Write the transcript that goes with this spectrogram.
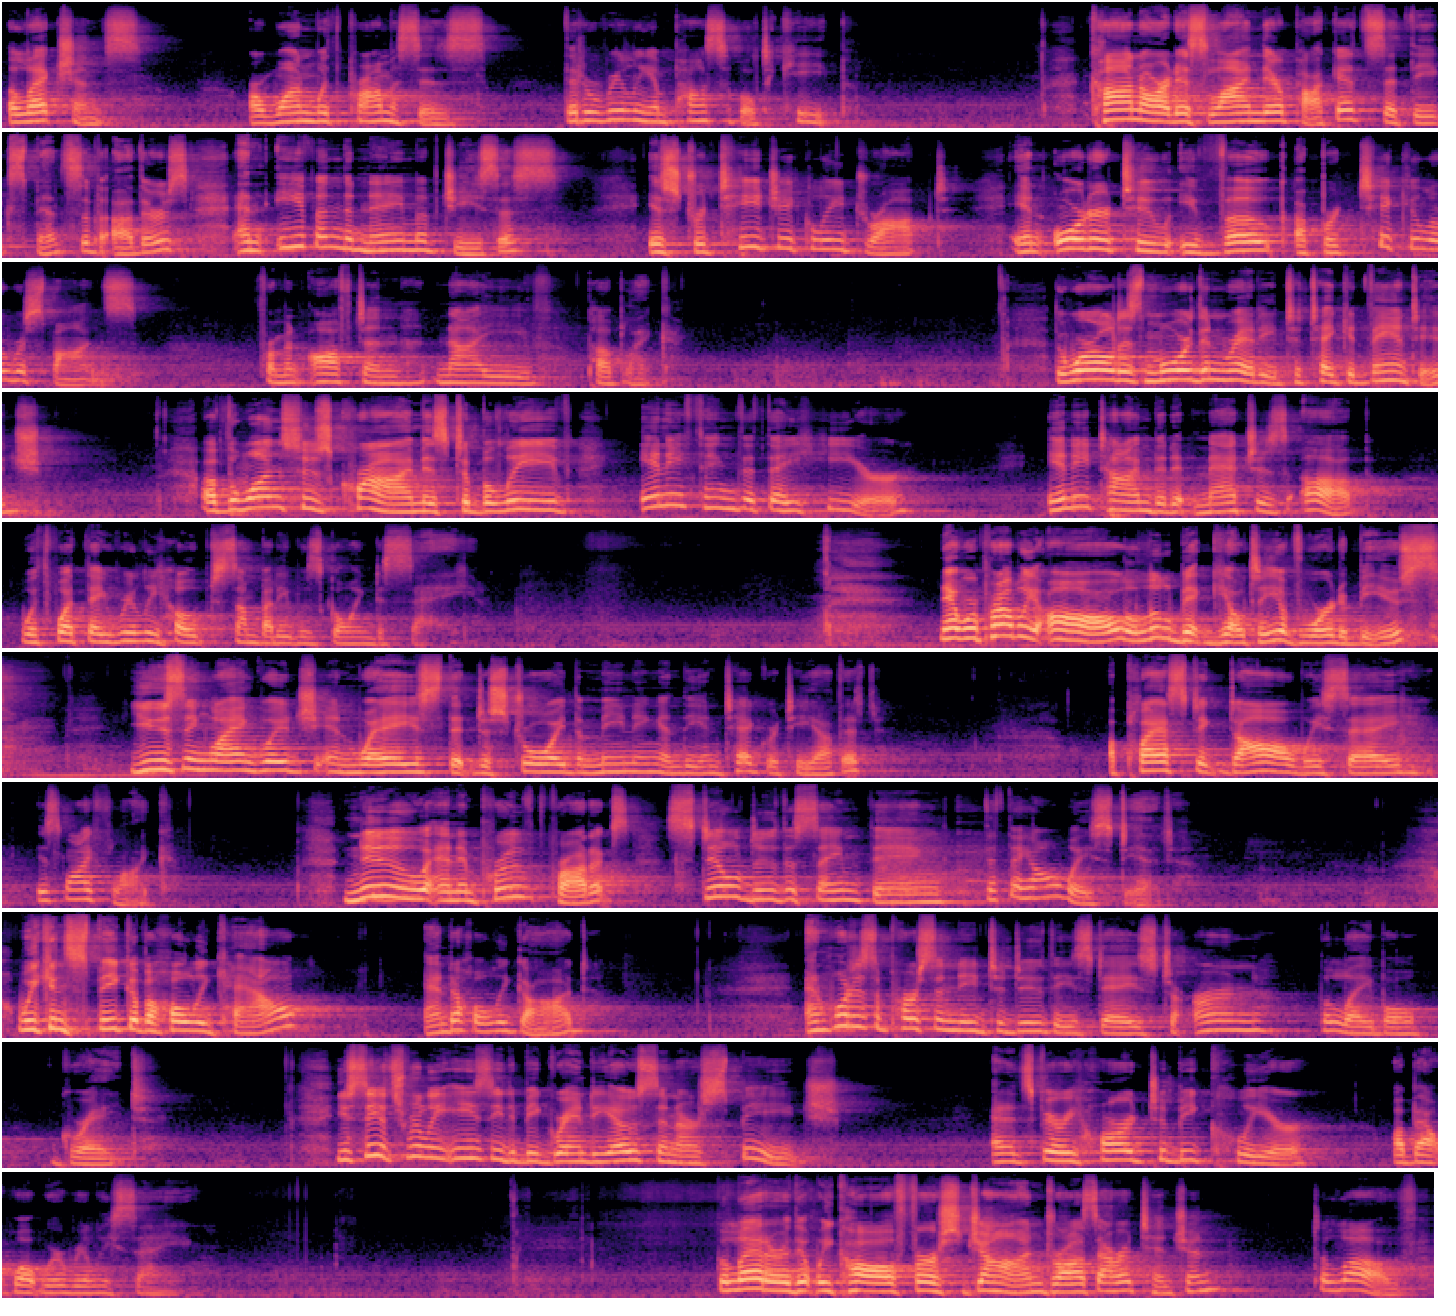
Elections are won with promises that are really impossible to keep. Con artists line their pockets at the expense of others, and even the name of Jesus is strategically dropped in order to evoke a particular response from an often naive public. The world is more than ready to take advantage of the ones whose crime is to believe anything that they hear anytime that it matches up with what they really hoped somebody was going to say. Now, we're probably all a little bit guilty of word abuse, using language in ways that destroy the meaning and the integrity of it. A plastic doll, we say, is lifelike, New and improved products still do the same thing that they always did. We can speak of a holy cow and a holy God. And what does a person need to do these days to earn the label great? You see, it's really easy to be grandiose in our speech, and it's very hard to be clear about what we're really saying. The letter that we call First John draws our attention to love.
